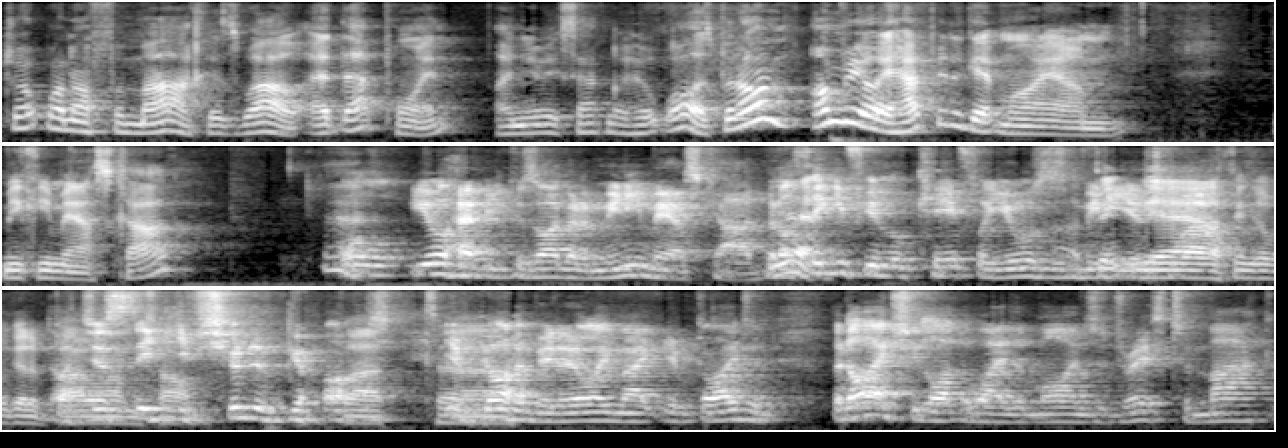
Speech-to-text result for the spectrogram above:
dropped one off for Mark as well." At that point, I knew exactly who it was. But I'm I'm really happy to get my um, Mickey Mouse card. Well, you're happy because I got a Minnie Mouse card, but I think if you look carefully, yours is I Minnie think, as yeah, well. I think I've got a bow I just think top. you should have got. But, You've got a bit early, mate. You've gloated. But I actually like the way that mine's addressed to Mark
